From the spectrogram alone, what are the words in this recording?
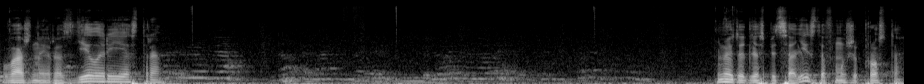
Важные разделы реестра. Ну, это для специалистов, мы же просто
